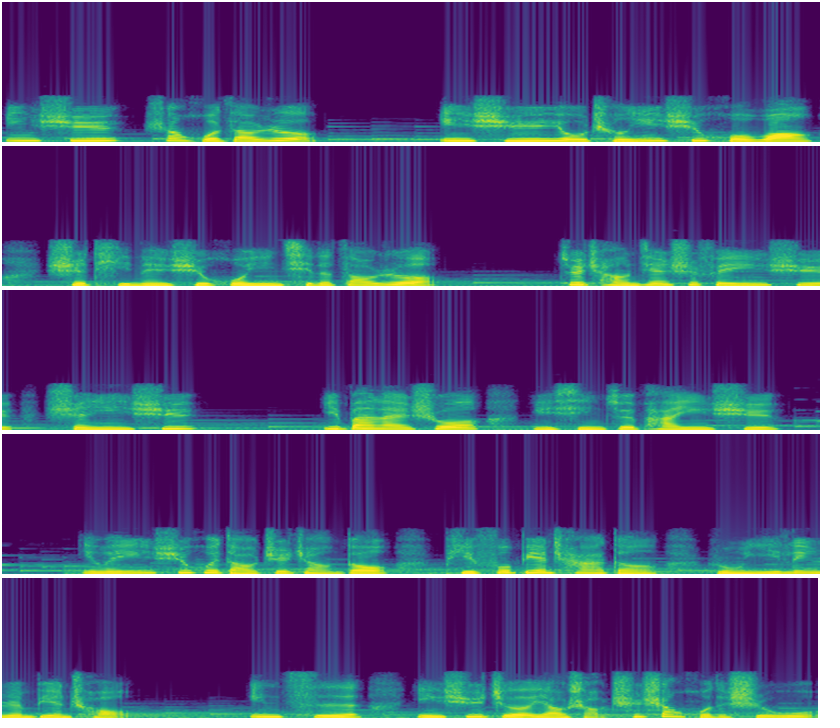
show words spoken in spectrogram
阴虚上火燥热，阴虚又称阴虚火旺，是体内虚火引起的燥热，最常见是肺阴虚、肾阴虚。一般来说，女性最怕阴虚，因为阴虚会导致长痘、皮肤变差等，容易令人变丑。因此，阴虚者要少吃上火的食物，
